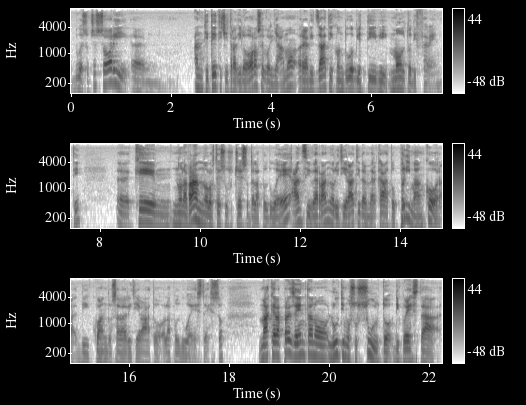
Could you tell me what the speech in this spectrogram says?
due successori eh, antitetici tra di loro, se vogliamo, realizzati con due obiettivi molto differenti, eh, che mm, non avranno lo stesso successo dell'Apple IIe, anzi verranno ritirati dal mercato prima ancora di quando sarà ritirato l'Apple IIe stesso, ma che rappresentano l'ultimo sussulto di questa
